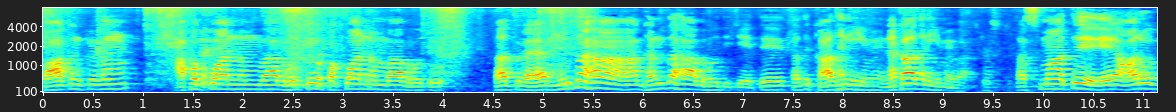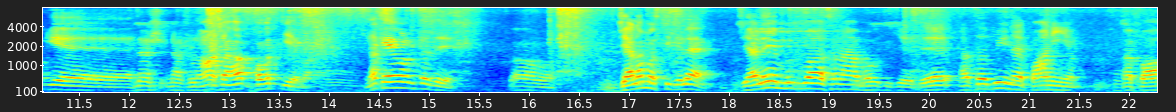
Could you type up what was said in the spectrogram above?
पाकं कृतम् अपक्वान्नं वा भवतु पक्वान्नं वा भवतु तत्र मृतः गन्धः भवति चेत् तद् खादनीयमेव न खादनीयमेव। तस्मात् आरोग्य नाशः भवत्येव। न केवलं तद् जलमस्ति किल? जले मृद्वासना भवति चेत् तदपि न पानीयं पा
